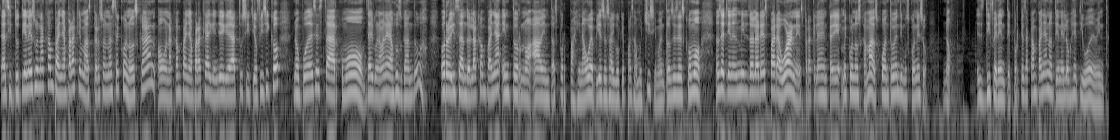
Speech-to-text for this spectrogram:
O sea, si tú tienes una campaña para que más personas te conozcan o una campaña para que alguien llegue a tu sitio físico, no puedes estar como de alguna manera juzgando o revisando la campaña en torno a ventas por página web. Y eso es algo que pasa muchísimo. Entonces es como, no sé, tienes mil dólares para awareness, para que la gente me conozca más. ¿Cuánto vendimos con eso? No, es diferente porque esa campaña no tiene el objetivo de venta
